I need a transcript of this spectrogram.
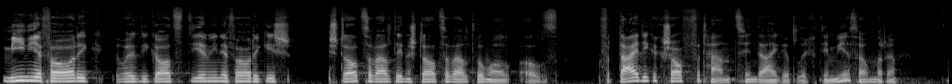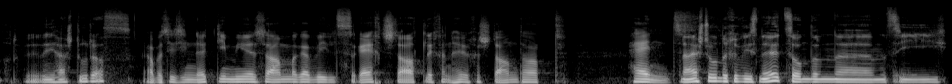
Meine Erfahrung, weil wie geht es dir? Meine Erfahrung ist, Staatsanwältinnen und Staatsanwälte, die mal als Verteidiger geschafft haben, sind eigentlich die mühsameren. Oder wie, hast du das? Aber sie sind nicht die mühsameren, weil sie rechtsstaatlich einen höheren Standard haben. Nein, erstaunlicherweise nicht, sondern ähm, sie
